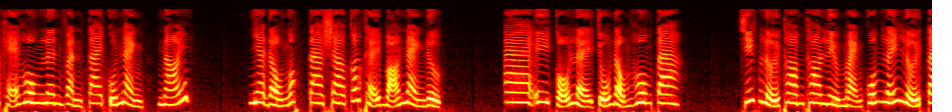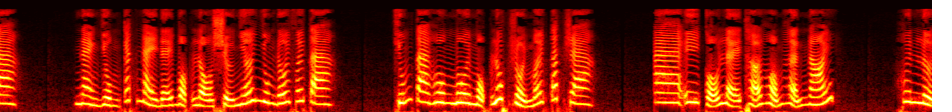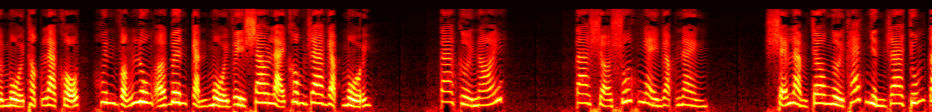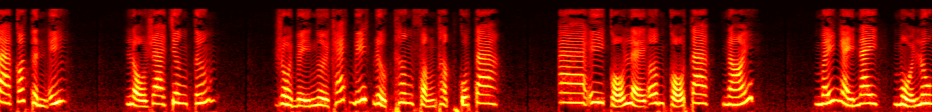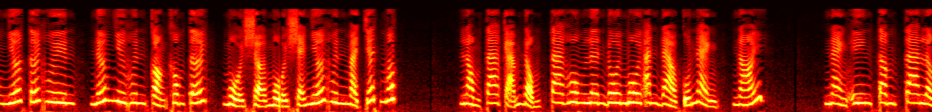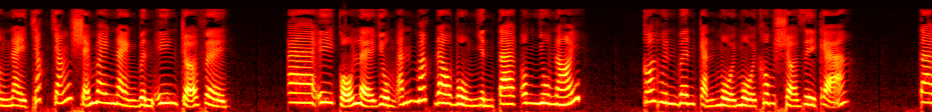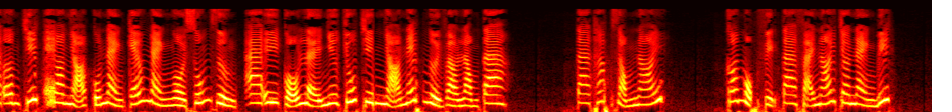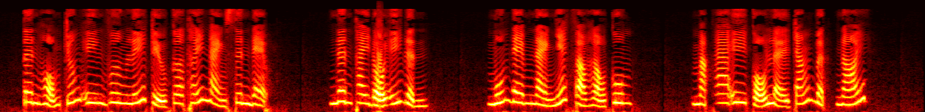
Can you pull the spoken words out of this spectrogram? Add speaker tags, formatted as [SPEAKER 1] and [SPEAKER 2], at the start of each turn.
[SPEAKER 1] Ta khẽ hôn lên vành tai của nàng, nói. Nha đầu ngốc ta sao có thể bỏ nàng được. A y cổ lệ chủ động hôn ta. Chiếc lưỡi thom tho liều mạng cuốn lấy lưỡi ta. Nàng dùng cách này để bộc lộ sự nhớ nhung đối với ta. Chúng ta hôn môi một lúc rồi mới tách ra. A y cổ lệ thở hổn hển nói. Huynh lừa muội thật là khổ, huynh vẫn luôn ở bên cạnh muội vì sao lại không ra gặp muội? Ta cười nói. Ta sợ suốt ngày gặp nàng. Sẽ làm cho người khác nhìn ra chúng ta có tình ý. Lộ ra chân tướng. Rồi bị người khác biết được thân phận thật của ta. A y cổ lệ ôm cổ ta, nói. Mấy ngày nay, muội luôn nhớ tới huynh, nếu như huynh còn không tới, muội sợ muội sẽ nhớ huynh mà chết mất. Lòng ta cảm động, ta hôn lên đôi môi anh đào của nàng, nói. Nàng yên tâm, ta lần này chắc chắn sẽ mang nàng bình yên trở về. A y cổ lệ dùng ánh mắt đau buồn nhìn ta, ông Nhu nói. Có huynh bên cạnh muội muội không sợ gì cả. Ta ôm chiếc eo nhỏ của nàng kéo nàng ngồi xuống giường, a y cổ lệ như chú chim nhỏ nếp người vào lòng ta. Ta thấp giọng nói. Có một việc ta phải nói cho nàng biết. Tên hỗn trướng Yên Vương Lý Triệu Cơ thấy nàng xinh đẹp. Nên thay đổi ý định. Muốn đem nàng nhét vào hậu cung. Mặt A Y cổ lệ trắng bịch nói.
